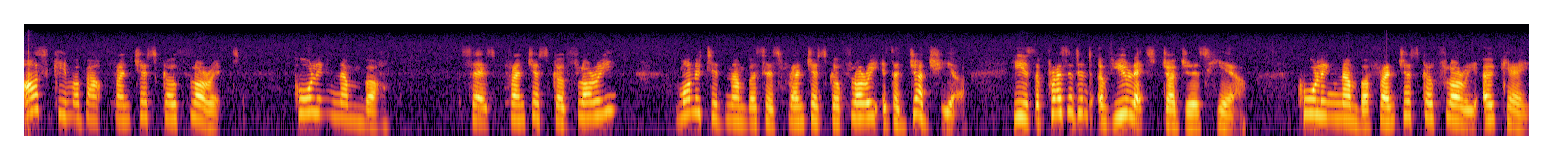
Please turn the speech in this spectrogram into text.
ask him about Francesco Florit. Calling number says Francesco Flori. Monitored number says Francesco Flori is a judge here. He is the president of EULEX judges here. Calling number Francesco Flori. Okay.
